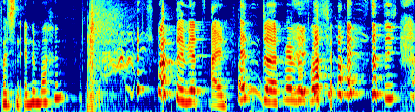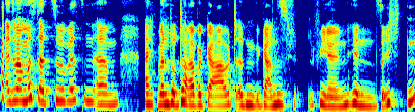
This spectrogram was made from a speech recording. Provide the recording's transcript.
Wollte ich ein Ende machen? Ich mache dem jetzt ein Ende. Ich weiß, dass ich, also man muss dazu wissen, ähm, ich bin total begabt in ganz vielen Hinsichten.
